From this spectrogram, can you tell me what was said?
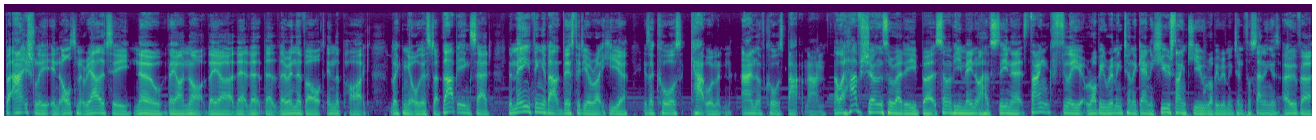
But actually, in alternate reality, no, they are not. They are, they're, they're, they're in the vault, in the park, looking at all this stuff. That being said, the main thing about this video right here is, of course, Catwoman and, of course, Batman. Now, I have shown this already, but some of you may not have seen it. Thankfully, Robbie Rimington, again, huge thank you, Robbie Rimington, for sending us over.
